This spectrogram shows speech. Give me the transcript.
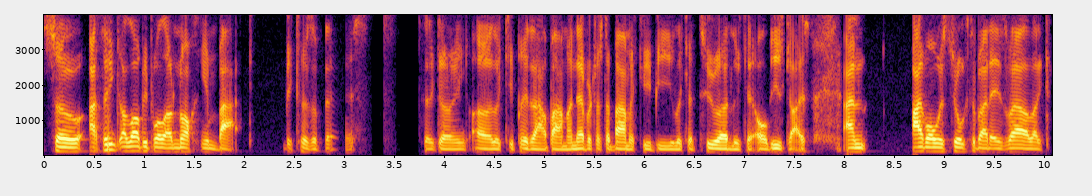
so I think a lot of people are knocking him back because of this. They're going, oh, look, he played at Alabama. Never trust Alabama QB. Look at Tua. Look at all these guys. And I've always joked about it as well, like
